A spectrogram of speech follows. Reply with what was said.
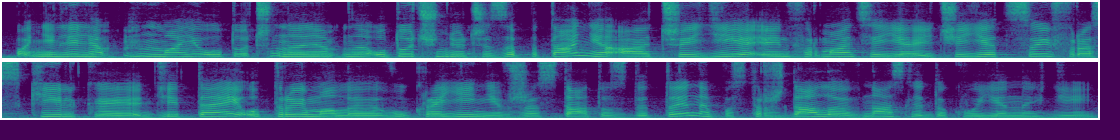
Пані Ліля, маю уточнення, уточнююче запитання. А чи є інформація і чи є цифра, скільки дітей отримали в Україні вже статус дитини постраждалої внаслідок воєнних дій?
